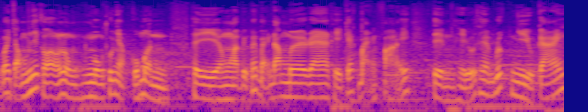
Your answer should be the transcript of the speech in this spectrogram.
quan trọng nhất là nguồn thu nhập của mình. Thì ờ, ngoài việc mấy bạn đam mê ra thì các bạn phải tìm hiểu thêm rất nhiều cái,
